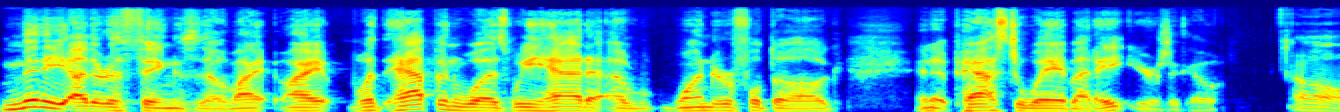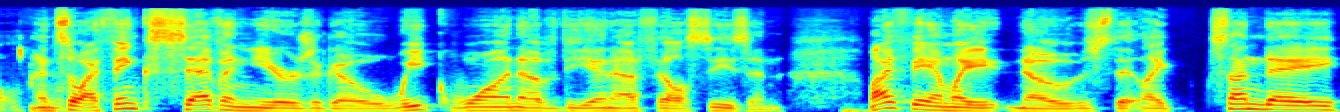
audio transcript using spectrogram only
many other things though. My my what happened was we had a wonderful dog, and it passed away about eight years ago. Oh. And so I think seven years ago, week one of the NFL season, my family knows that like Sunday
